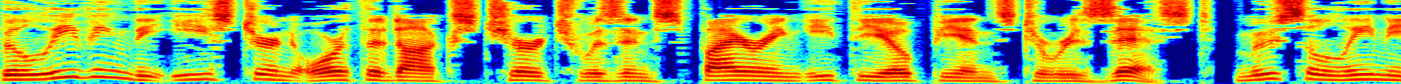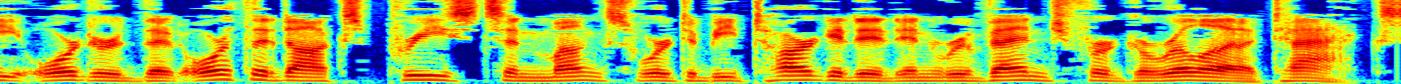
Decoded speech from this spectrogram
Believing the Eastern Orthodox Church was inspiring Ethiopians to resist, Mussolini ordered that Orthodox priests and monks were to be targeted in revenge for guerrilla attacks.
